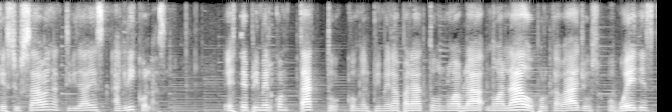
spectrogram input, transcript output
que se usaba en actividades agrícolas. Este primer contacto con el primer aparato no, no alado por caballos o bueyes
